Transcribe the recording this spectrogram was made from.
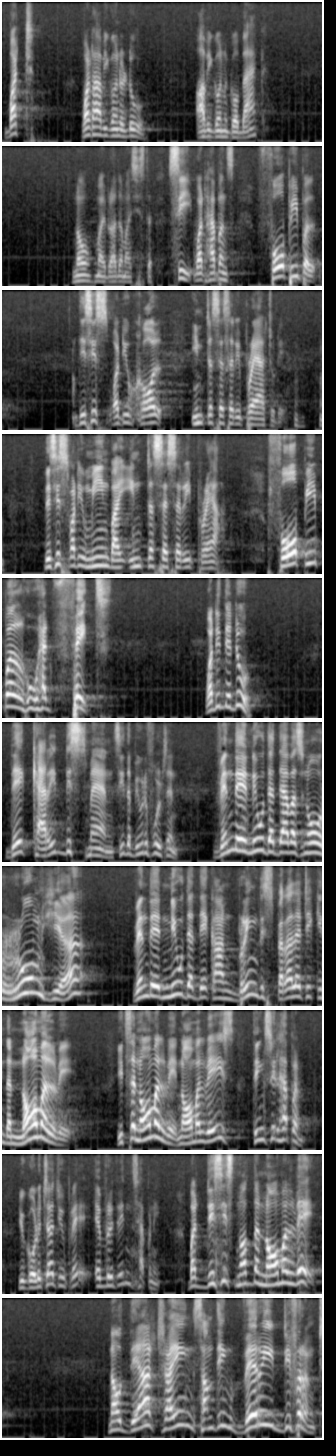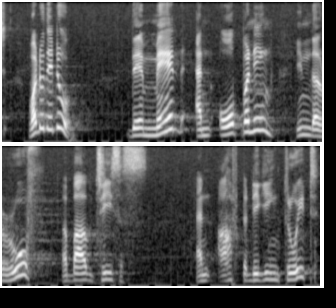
But what are we going to do? Are we going to go back? No, my brother, my sister. See what happens. Four people. This is what you call intercessory prayer today. this is what you mean by intercessory prayer. Four people who had faith. What did they do? They carried this man. See the beautiful thing. When they knew that there was no room here, when they knew that they can't bring this paralytic in the normal way, it's a normal way. Normal ways, things will happen. You go to church, you pray, everything's happening. But this is not the normal way. Now they are trying something very different. What do they do? They made an opening in the roof above Jesus. And after digging through it,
